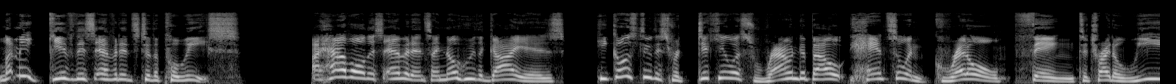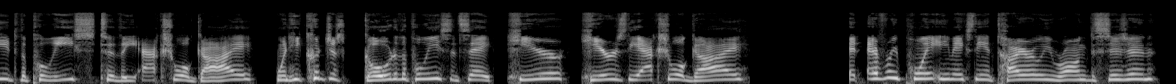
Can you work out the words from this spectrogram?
let me give this evidence to the police. I have all this evidence, I know who the guy is. He goes through this ridiculous roundabout Hansel and Gretel thing to try to lead the police to the actual guy when he could just go to the police and say, Here, here's the actual guy. At every point, he makes the entirely wrong decision.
